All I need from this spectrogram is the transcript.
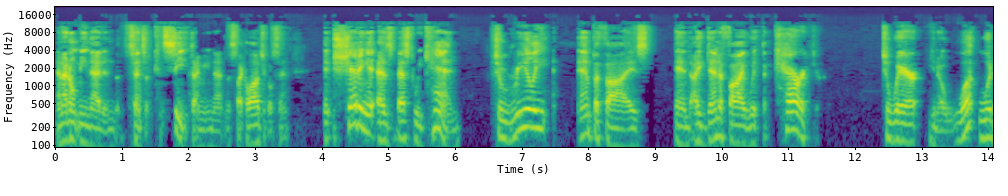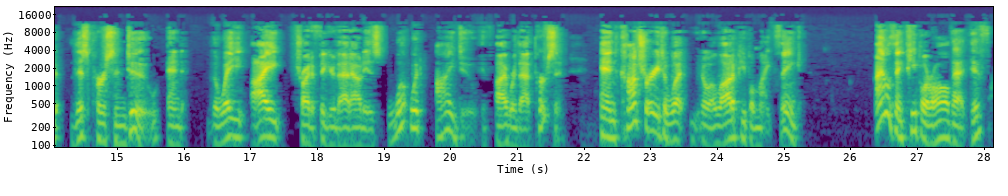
and I don't mean that in the sense of conceit. I mean that in the psychological sense. It, shedding it as best we can to really empathize and identify with the character to where, you know, what would this person do? And the way I try to figure that out is what would I do if I were that person? And contrary to what, you know, a lot of people might think, I don't think people are all that different.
